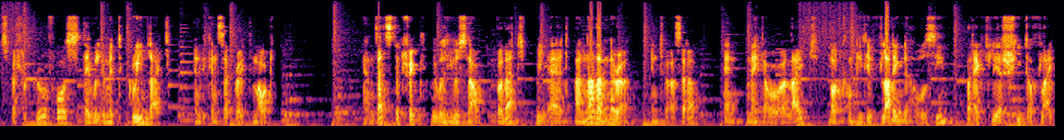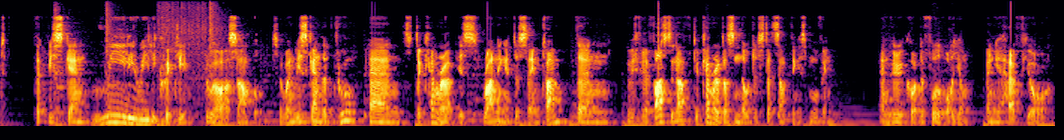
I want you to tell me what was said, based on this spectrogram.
special fluorophores, they will emit green light and we can separate them out. And that's the trick we will use now. For that, we add another mirror into our setup and make our light not completely flooding the whole scene, but actually a sheet of light that we scan really, really quickly through our sample. So when we scan that through and the camera is running at the same time, then if we're fast enough, the camera doesn't notice that something is moving. And we record the full volume. When you have your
